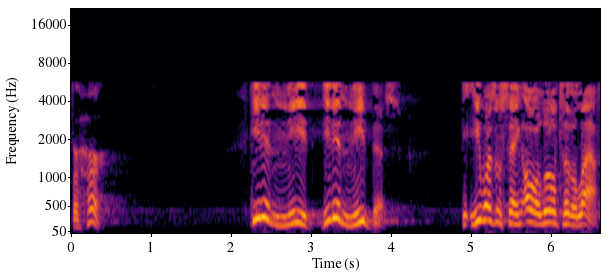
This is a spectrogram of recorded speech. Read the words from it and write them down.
For her. He didn't need, he didn't need this. He wasn't saying, oh, a little to the left.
